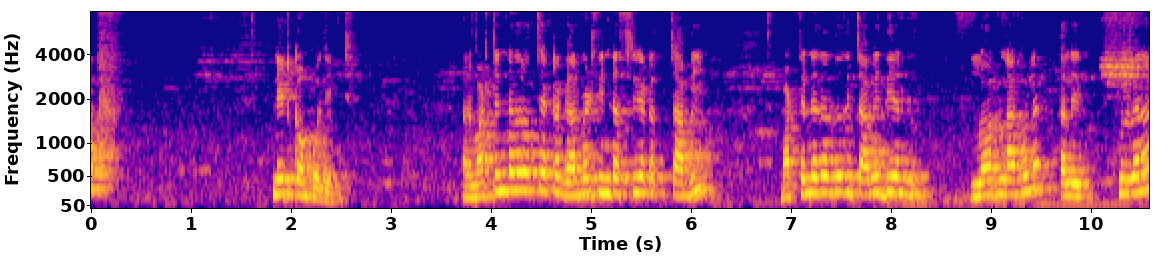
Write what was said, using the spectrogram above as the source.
of knit composite মানে মার্চেন্ডাইজার হচ্ছে একটা গার্মেন্টস ইন্ডাস্ট্রির একটা চাবি। মার্চেন্ডাইজার যদি চাবি দিয়ে লক না খুলে, তাহলে খুলবে না।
